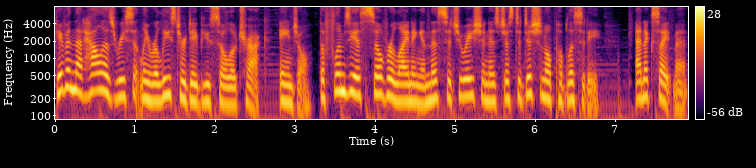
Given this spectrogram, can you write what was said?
Given that Hal has recently released her debut solo track, Angel, the flimsiest silver lining in this situation is just additional publicity and excitement.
